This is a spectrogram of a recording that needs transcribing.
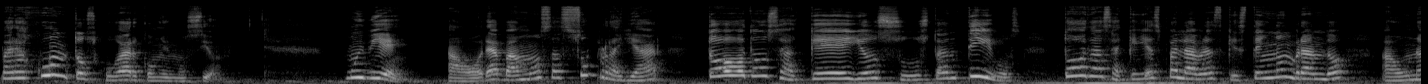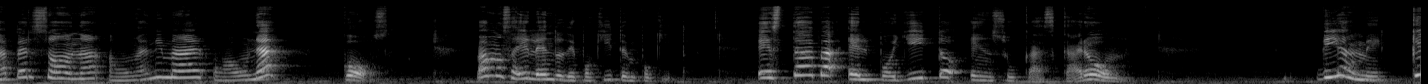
para juntos jugar con emoción. Muy bien, ahora vamos a subrayar todos aquellos sustantivos, todas aquellas palabras que estén nombrando a una persona, a un animal o a una cosa. Vamos a ir leyendo de poquito en poquito. Estaba el pollito en su cascarón. Díganme, ¿qué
